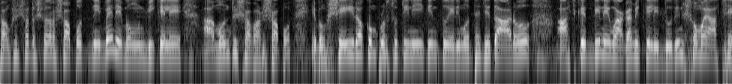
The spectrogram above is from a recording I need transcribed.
সংসদ সদস্যরা শপথ নেবেন এবং বিকেলে মন্ত্রিসভার শপথ। এবং সেই রকম প্রস্তুতি নিয়ে কিন্তু এরই মধ্যে যেহেতু আরও আজকের দিন এবং আগামীকাল এই দুদিন সময় আছে,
